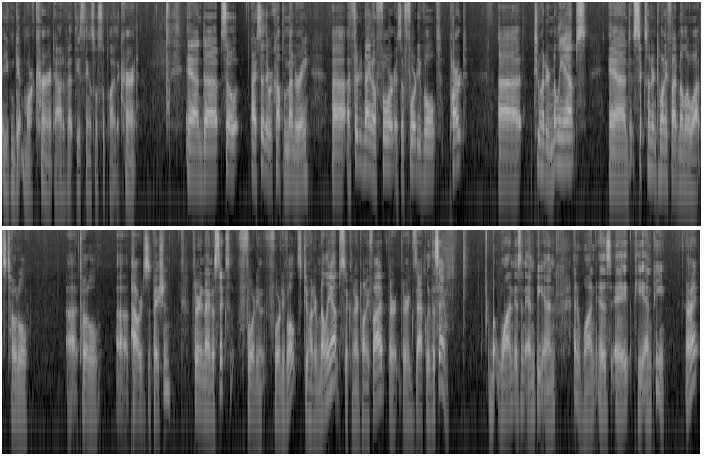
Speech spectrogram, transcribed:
You can get more current out of it. These things will supply the current. And uh, so I said they were complementary. Uh, a 3904 is a 40 volt part, uh, 200 milliamps, and 625 milliwatts total uh, total uh, power dissipation. 3906, 40, 40 volts, 200 milliamps, 625, they're, they're exactly the same. But one is an NPN and one is a PNP. All right,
